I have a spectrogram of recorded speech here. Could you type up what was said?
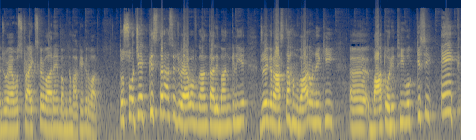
जो है वो स्ट्राइक्स करवा रहे हैं बम धमाके करवा रहे हैं। तो सोचें किस तरह से जो है वो अफगान तालिबान के लिए जो एक रास्ता हमवार होने की बात हो रही थी वो किसी एक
